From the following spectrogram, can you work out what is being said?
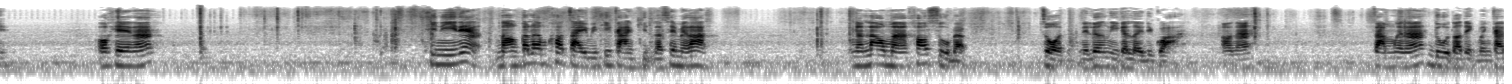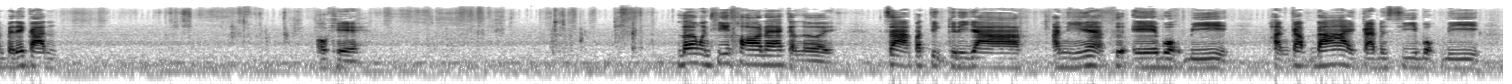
โอเคนะทีนี้เนี่ยน้องก็เริ่มเข้าใจวิธีการคิดแล้วใช่ไหมล่ะ งั้นเรามาเข้าสู่แบบโจทย์ในเรื่องนี้กันเลยดีกว่า เอานะจำกันนะ ดูดดอเด็กเหมือนกันไปด้วยกัน โอเค เริ่มกันที่ข้อแรกกันเลย จากปฏิกิริยาอันนี้เนี่ยคือ a บวก b ผันกลับได้กลายเป็น c บวก d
